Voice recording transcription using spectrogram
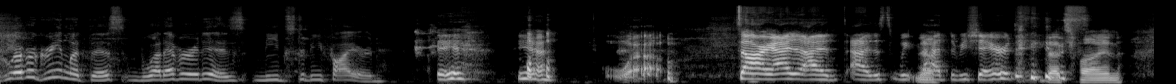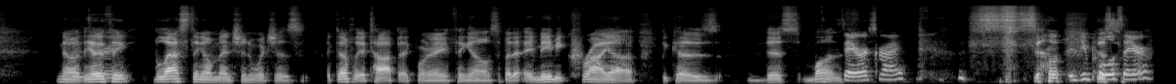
Whoever greenlit this, whatever it is, needs to be fired. yeah. yeah. Wow. Sorry, I I I just we No. had to be shared. That's fine. No, It's the other great. thing, the last thing I'll mention, which is definitely a topic more than anything else, but it, it made me cry up because this month, Sarah cried. so Did you pull This- Sarah?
